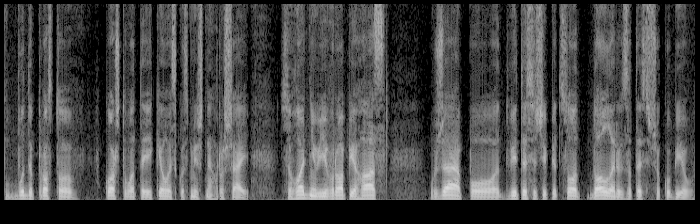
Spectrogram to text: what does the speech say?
буде просто коштувати якихось космічних грошей. Сьогодні в Європі газ вже по 2500 доларів за тисячу кубів.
